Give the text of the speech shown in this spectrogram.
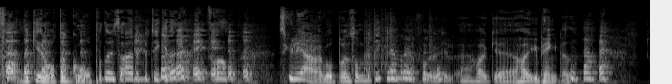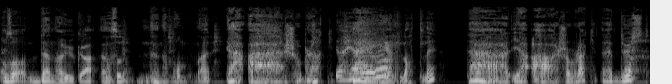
faen ikke råd til å gå på disse her butikkene. Faen. Skulle gjerne gått på en sånn butikk, men jeg, jo ikke, jeg har jo ikke, ikke penger til det. Altså, denne uka, altså denne måneden her, jeg er så blakk. Ja, Det jeg er helt latterlig. Er, jeg er så blakk. Det er dust.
